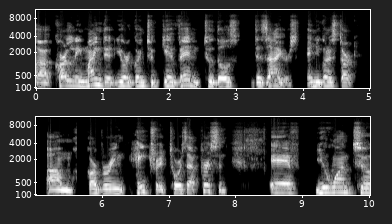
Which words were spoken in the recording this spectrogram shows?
uh, carnally minded you're going to give in to those desires and you're going to start um, harboring hatred towards that person if you want to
